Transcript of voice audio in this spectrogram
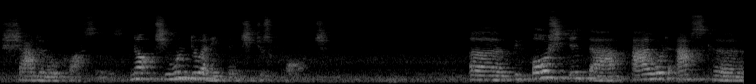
shadow classes. Not, she wouldn't do anything. She just watch. Uh, before she did that, I would ask her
